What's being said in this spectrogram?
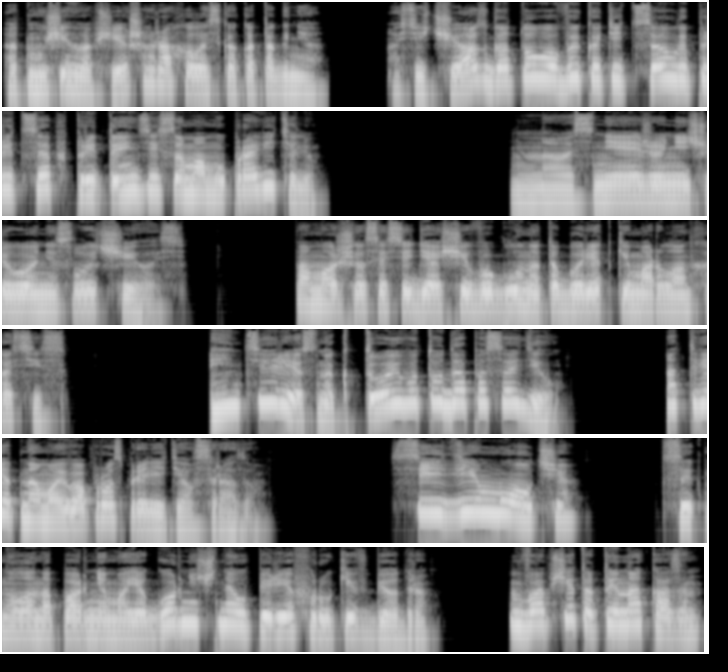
от мужчин вообще шарахалась, как от огня. А сейчас готова выкатить целый прицеп претензий самому правителю. Но с ней же ничего не случилось. Поморщился сидящий в углу на табуретке Марлан Хасис. Интересно, кто его туда посадил? Ответ на мой вопрос прилетел сразу. «Сиди молча Цыкнула на парня моя горничная, уперев руки в бедра. «Вообще-то ты наказан.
